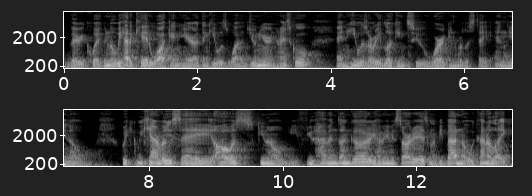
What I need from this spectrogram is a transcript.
very quick. You know, we had a kid walk in here. I think he was what junior in high school, and he was already looking to work in real estate. And you know, we, we can't really say, oh, it's you know, if you haven't done good or you haven't even started, it's gonna be bad. No, we kind of like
